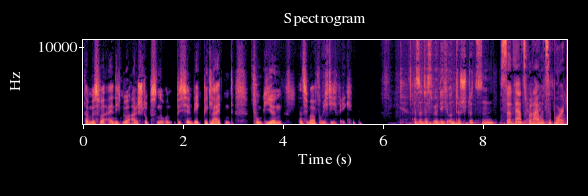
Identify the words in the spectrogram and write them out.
Da müssen wir eigentlich nur anstupsen und ein bisschen wegbegleitend fungieren, dann sind wir auf dem richtigen Weg. Also das würde ich unterstützen. So that's what I would support.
